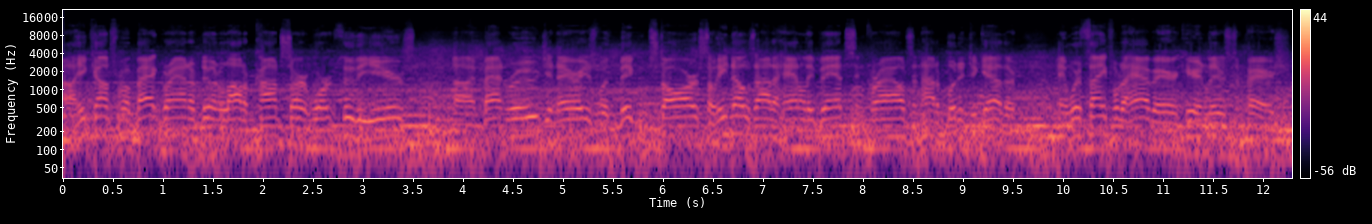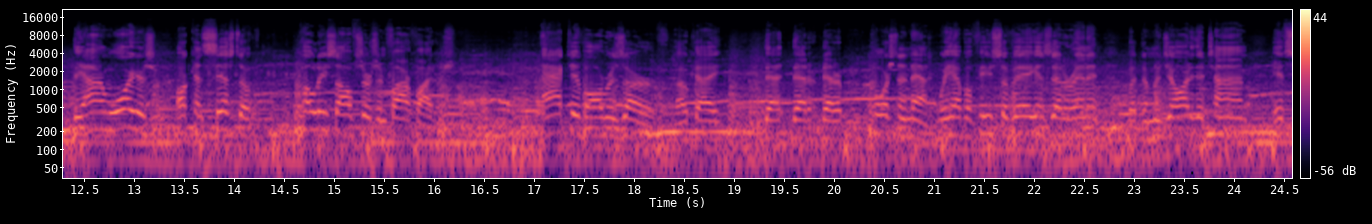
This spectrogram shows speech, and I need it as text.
Uh, he comes from a background of doing a lot of concert work through the years uh, in Baton Rouge and areas with big stars, so he knows how to handle events and crowds and how to put it together. And we're thankful to have Eric here in Livingston Parish. The Iron Warriors are consist of police officers and firefighters, active or reserve, okay, that, that, that are portioning that. We have a few civilians that are in it, but the majority of the time it's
